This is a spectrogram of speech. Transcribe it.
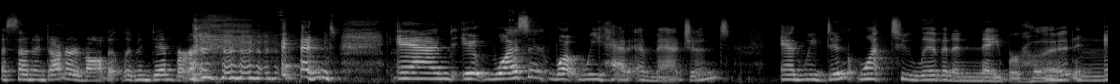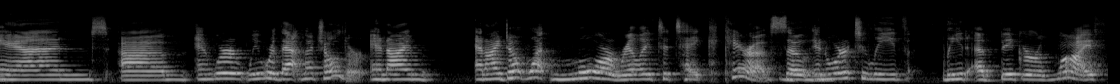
a son and daughter-in-law that live in Denver. and and it wasn't what we had imagined. and we didn't want to live in a neighborhood. And um, and we're we were that much older. And i'm and i don't want more really to take care of. So in order to leave lead a bigger life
